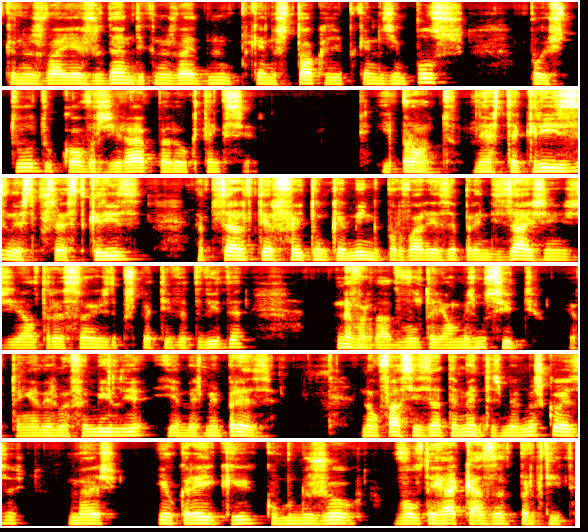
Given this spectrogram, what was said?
que nos vai ajudando e que nos vai dando pequenos toques e pequenos impulsos, pois tudo convergirá para o que tem que ser. E pronto, nesta crise, neste processo de crise, apesar de ter feito um caminho por várias aprendizagens e alterações de perspectiva de vida, na verdade voltei ao mesmo sítio. Eu tenho a mesma família e a mesma empresa. Não faço exatamente as mesmas coisas, mas eu creio que, como no jogo, voltei à casa de partida.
